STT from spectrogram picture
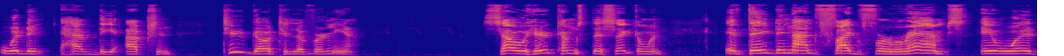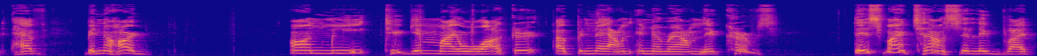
wouldn't have the option to go to La Vernia. So here comes the second one. If they did not fight for ramps, it would have been hard on me to get my walker up and down and around the curves. This might sound silly, but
